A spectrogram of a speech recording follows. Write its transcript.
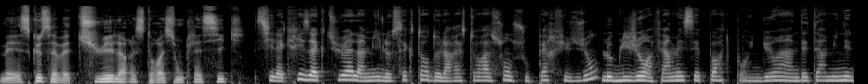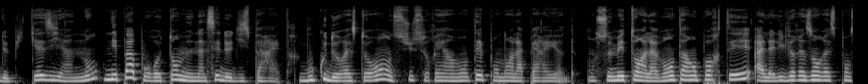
Mais est-ce que ça va tuer la restauration classique? Si la crise actuelle a mis le secteur de la restauration sous perfusion, l'obligeant à fermer ses portes pour une durée indéterminée depuis quasi un an, il n'est pas pour autant menacé de disparaître. Beaucoup de restaurants ont su se réinventer pendant la période, en se mettant à la vente à emporter, à la livraison responsable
